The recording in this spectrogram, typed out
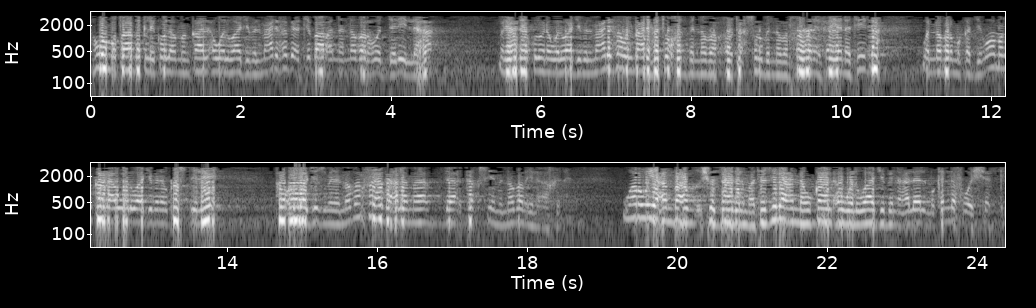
هو مطابق لقول من قال أول واجب المعرفة باعتبار أن النظر هو الدليل لها. ولهذا يقولون أول واجب المعرفة والمعرفة تؤخذ بالنظر أو تحصل بالنظر. فهي نتيجة والنظر مقدمة ومن قال أول واجب القصد إليه أو أول جزء من النظر فهذا على مبدأ تقسيم النظر إلى آخره. وروي عن بعض شذاذ المعتزلة أنه قال أول واجب على المكلف هو الشك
